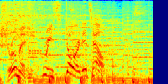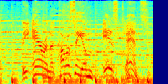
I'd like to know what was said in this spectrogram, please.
Shroomish restored its health. The air in the Colosseum is tense.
